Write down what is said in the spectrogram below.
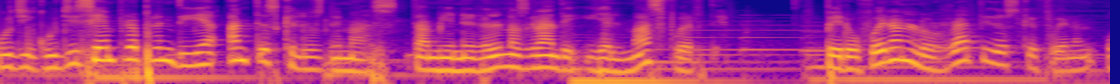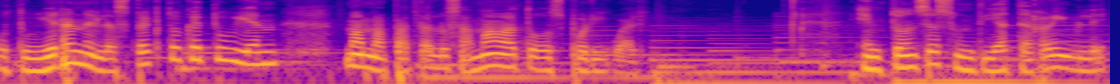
Guji Guji siempre aprendía antes que los demás. También era el más grande y el más fuerte. Pero fueran los rápidos que fueran o tuvieran el aspecto que tuvieran, Mamá Pata los amaba a todos por igual. Entonces, un día terrible,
